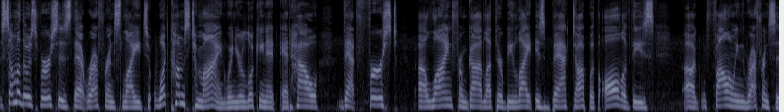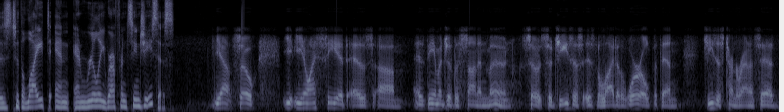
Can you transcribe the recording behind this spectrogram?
Some of those verses that reference light. What comes to mind when you're looking at at how that first uh, line from God, let there be light, is backed up with all of these uh, following references to the light and, and really referencing Jesus. Yeah, so you, know I see it as um, as the image of the sun and moon. So so Jesus is the light of the world, but then Jesus turned around and said,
